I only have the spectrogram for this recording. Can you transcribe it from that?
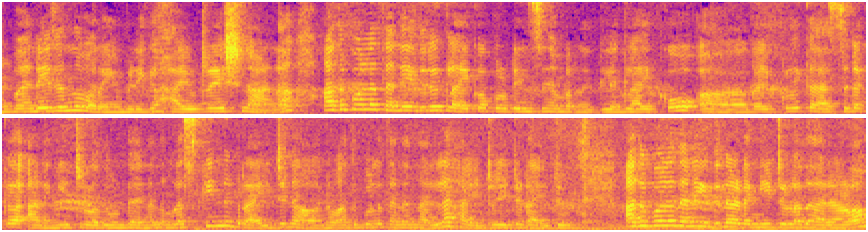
അഡ്വാന്റേജ് എന്ന് പറയുമ്പോഴേക്കും ഹൈഡ്രേഷൻ ആണ്. അതുപോലെ തന്നെ ഇതിൽ ഗ്ലൈക്കോ പ്രോട്ടീൻസ് ഞാൻ പറഞ്ഞിട്ടില്ല ഗ്ലൈക്കോ ഗ്ലൈക്കോളിക് ആസിഡ് ഒക്കെ അടങ്ങിയിട്ടുള്ളത് കൊണ്ട് തന്നെ നമ്മുടെ സ്കിന്ന് ബ്രൈറ്റൻ ആവാനും അതുപോലെ തന്നെ നല്ല ഹൈഡ്രേറ്റഡ് ആയിട്ടും അതുപോലെ തന്നെ ഇതിലടങ്ങിയിട്ടുള്ള ധാരാളം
